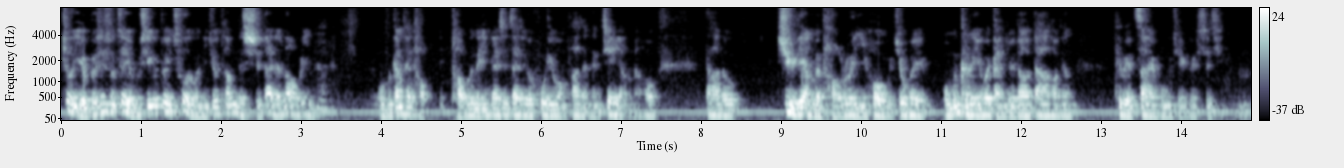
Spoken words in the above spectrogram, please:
就也不是说这也不是一个对错的问题，就是他们的时代的烙印嘛。我们刚才讨讨论的应该是在这个互联网发展成这样，然后大家都巨量的讨论以后，就会我们可能也会感觉到大家好像。特别在乎这个事情，嗯。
